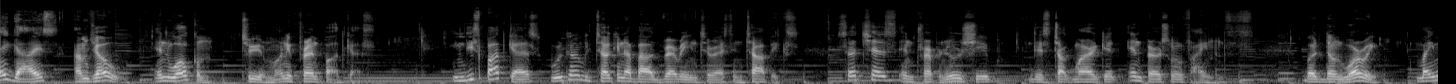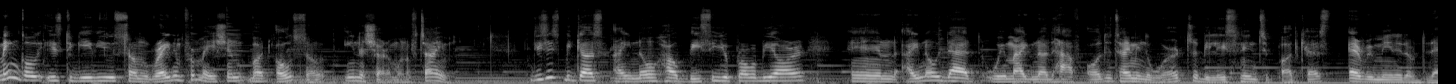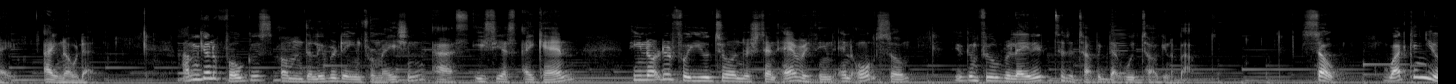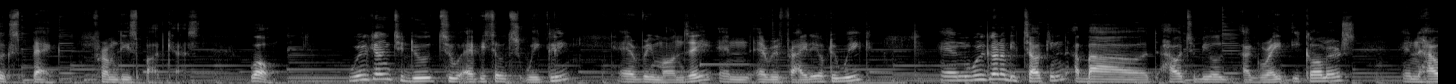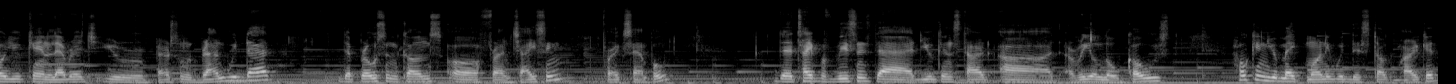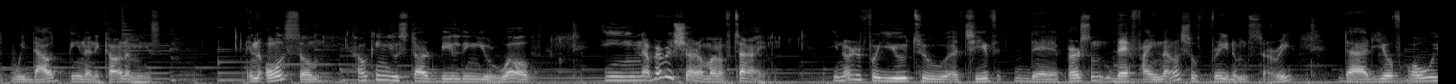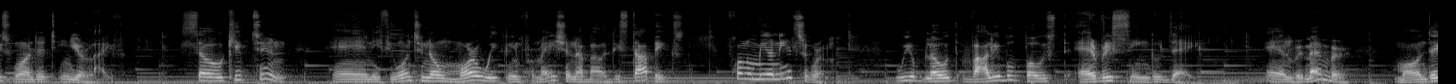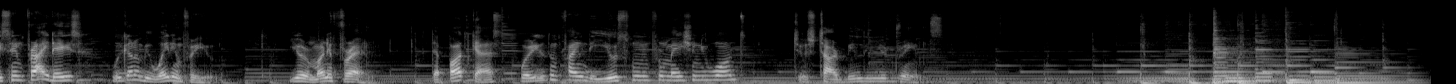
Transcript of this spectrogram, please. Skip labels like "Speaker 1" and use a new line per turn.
Hey guys, I'm Joe, and welcome to your Money Friend podcast. In this podcast, we're going to be talking about very interesting topics, such as entrepreneurship, the stock market, and personal finances. But don't worry, my main goal is to give you some great information, but also in a short amount of time. This is because I know how busy you probably are, and I know that we might not have all the time in the world to be listening to podcasts every minute of the day. I know that. I'm gonna focus on deliver the information as easy as I can in order for you to understand everything and also you can feel related to the topic that we're talking about. So, what can you expect from this podcast? Well, we're going to do two episodes weekly, every Monday and every Friday of the week. And we're going to be talking about how to build a great e commerce and how you can leverage your personal brand with that, the pros and cons of franchising, for example, the type of business that you can start at a real low cost, how can you make money with the stock market without being an economist, and also how can you start building your wealth in a very short amount of time in order for you to achieve the person the financial freedom sorry that you've always wanted in your life. So keep tuned. And if you want to know more weekly information about these topics follow me on instagram. We upload valuable posts every single day. And remember mondays and fridays we're gonna be waiting for you. Your money friend the podcast where you can find the useful information you want to start building your dreams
